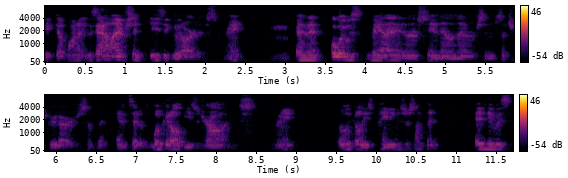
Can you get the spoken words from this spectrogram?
picked up on it because Allen Iverson is a good artist, right? Mhm. And then, oh, it was man, I didn't understand Allen Iverson was such a good artist or something. And it said, look at all these drawings, right? Or look at all these paintings or something, and it was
